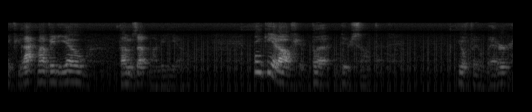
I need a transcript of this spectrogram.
If you like my video, thumbs up my video. And get off your butt and do something. You'll feel better.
